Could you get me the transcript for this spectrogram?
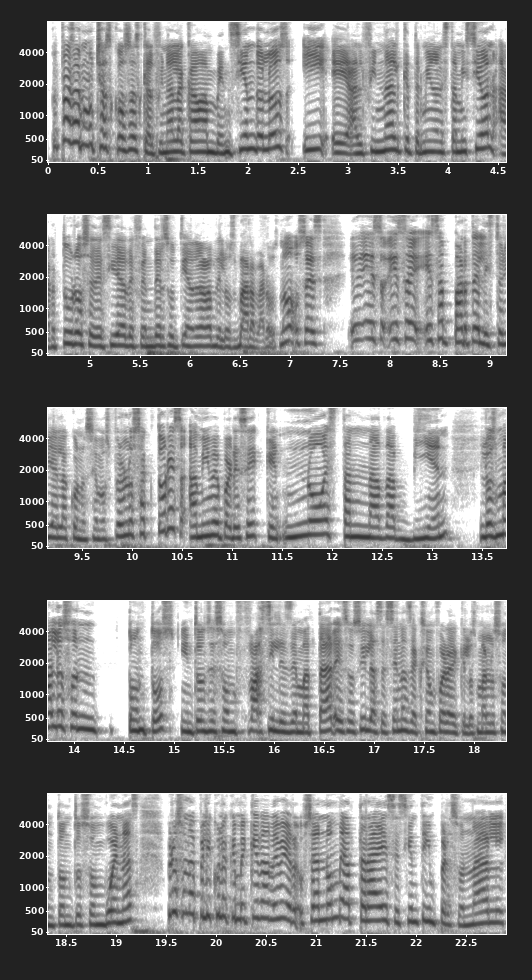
pues pasan muchas cosas que al final acaban venciéndolos. Y eh, al final que terminan esta misión, Arturo se decide a defender su tierra de los bárbaros, ¿no? O sea, es, es- esa, esa parte de la historia la conocemos. Pero los actores a mí me parece que no están nada bien. Los malos son tontos y entonces son fáciles de matar. Eso sí, las escenas de acción fuera de que los malos son tontos son buenas, pero es una película que me queda de ver. O sea, no me atrae, se siente impersonal,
